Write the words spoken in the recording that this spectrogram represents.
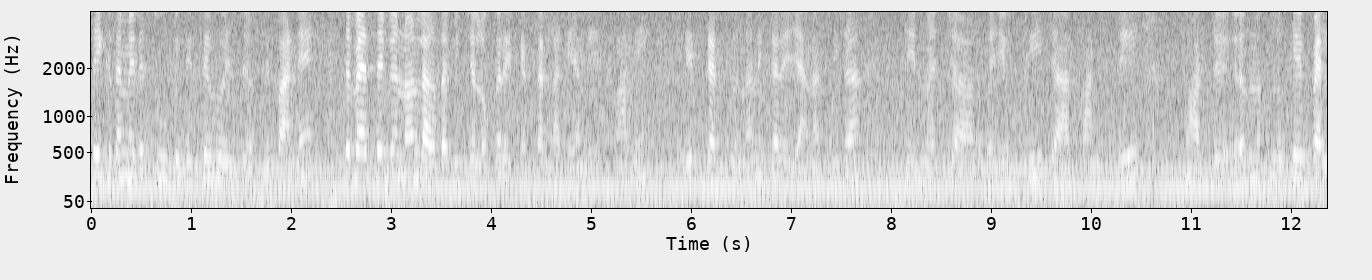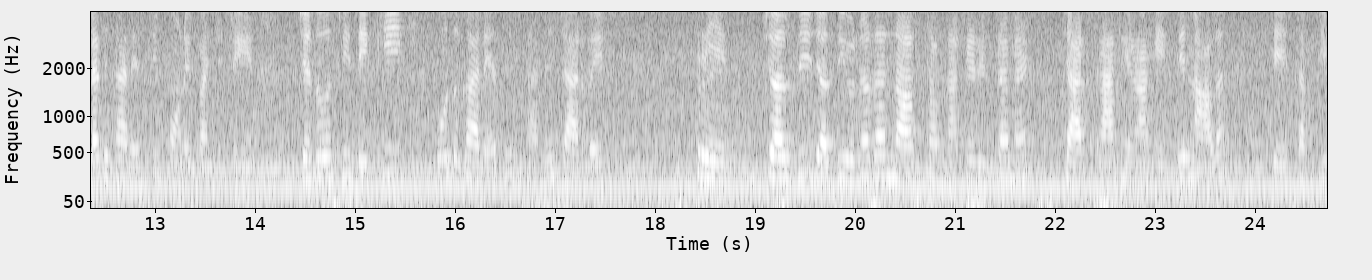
ਤੇ ਇੱਕ ਤਾਂ ਮੇਰੇ ਸੂਟ ਦਿੱਤੇ ਹੋਏ ਸੀ ਉੱਥੇ ਬਾਨੇ ਤੇ ਵੈਸੇ ਵੀ ਉਹਨਾਂ ਨੂੰ ਲੱਗਦਾ ਵੀ ਚਲੋ ਘਰੇ ਚੱਕਰ ਲੱਗ ਜਾਂਦੇ ਇਸ ਬਾਨੇ। ਇਸ ਕਰਕੇ ਉਹਨਾਂ ਨੇ ਘਰੇ ਜਾਣਾ ਸੀਗਾ ਤੇ ਮੈਂ 4 ਵਜੇ ਉੱਠੀ 4-5 ਤੇ ਸਾਡੇ ਮਤਲਬ ਕਿ ਪਹਿਲਾਂ ਦਿਖਾ ਰਿਹਾ ਸੀ ਪੌਣੇ 5 ਟ੍ਰੇਨ ਜਦੋਂ ਅਸੀਂ ਦੇਖੀ, ਉਹ ਦਿਖਾ ਰਿਹਾ ਸੀ 4:30 ਵਜੇ ਟ੍ਰੇਨ ਜਲਦੀ ਜਲਦੀ ਉਹਨਾਂ ਦਾ ਨਾਸ਼ਤਾ ਬਣਾ ਕੇ ਦਿੱਤਾ ਮੈਂ, ਚਾਰ ਪਰਾਂਠੇ ਬਣਾ ਕੇ ਦਿੱਤੇ ਨਾਲ। ਤੇ ਸਬਜ਼ੀ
